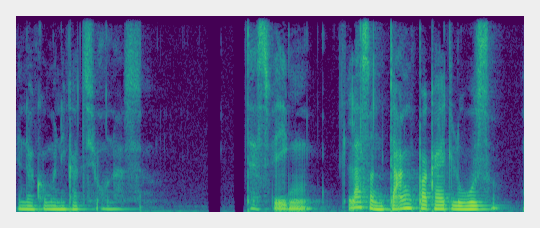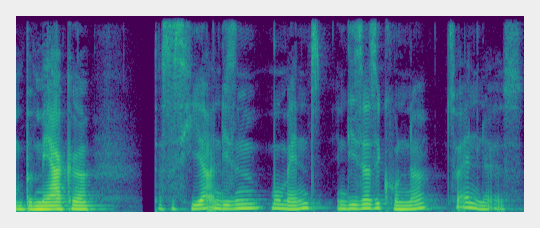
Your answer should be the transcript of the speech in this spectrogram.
in der Kommunikation ist. Deswegen lass in Dankbarkeit los und bemerke, dass es hier an diesem Moment, in dieser Sekunde zu Ende ist.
